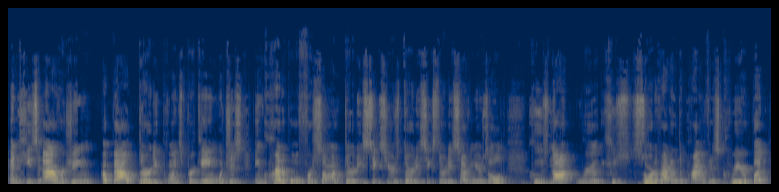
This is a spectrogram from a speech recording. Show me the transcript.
and he's averaging about 30 points per game, which is incredible for someone 36 years 36 37 years old who's not real who's sort of out of the prime of his career, but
